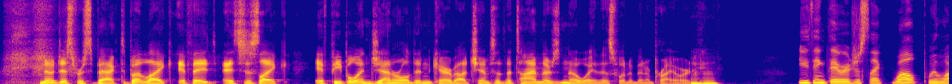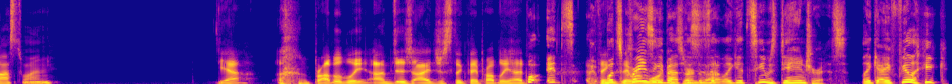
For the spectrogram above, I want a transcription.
no disrespect, but like if they it's just like if people in general didn't care about chimps at the time, there's no way this would have been a priority. Mhm. You think they were just like, well, we lost one. Yeah. probably. I'm just I just think they probably had Well, it's Things what's they crazy about this concerned is that like it seems dangerous. Like I feel like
